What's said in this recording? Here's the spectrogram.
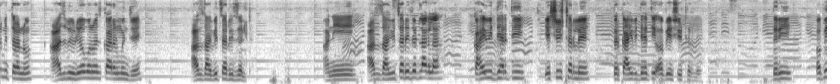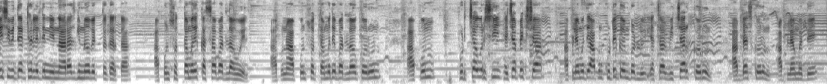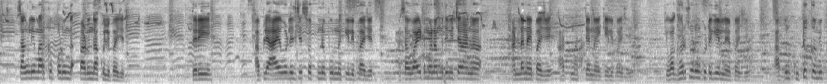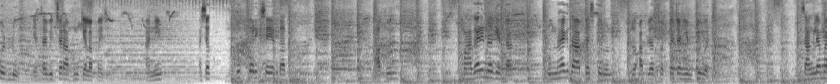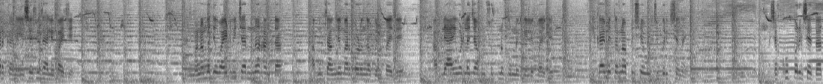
नमस्कार मित्रांनो आज व्हिडिओ बनवायचं कारण म्हणजे आज दहावीचा रिझल्ट आणि आज दहावीचा रिझल्ट लागला. काही विद्यार्थी यशस्वी ठरले तर काही विद्यार्थी अपयशी ठरले. तरी अपयशी विद्यार्थी ठरले त्यांनी नाराजगी न व्यक्त करता आपण स्वतःमध्ये कसा बदलाव होईल? आपण आपण स्वतःमध्ये बदलाव करून आपण पुढच्या वर्षी ह्याच्यापेक्षा आपल्यामध्ये आपण कुठे कमी पडलो याचा विचार करून अभ्यास करून आपल्यामध्ये चांगले मार्क पडून पाडून दाखवले पाहिजेत. तरी आपल्या आईवडीलचे स्वप्न पूर्ण केले पाहिजेत. असा वाईट मनामध्ये विचार आणला आणला नाही पाहिजे. आत्महत्या नाही केली पाहिजे. किंवा घर सोडून कुठं गेलं नाही पाहिजे. आपण कुठं कमी पडलो याचा विचार आपण केला पाहिजे. आणि अशा खूप परीक्षा येतात. आपण माघारी न घेता पुन्हा एकदा अभ्यास करून जो आपल्या स्वतःच्या हिमतीवर चांगल्या मार्काने यशस्वी झाले पाहिजे. मनामध्ये वाईट विचार न आणता आपण चांगले मार्क पाडून दाखवले पाहिजे. आपल्या आईवडिलाचे आपण स्वप्न पूर्ण केले पाहिजेत ही काय मित्रांनो आपली शेवटची परीक्षा नाही. अशा खूप परीक्षा येतात.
